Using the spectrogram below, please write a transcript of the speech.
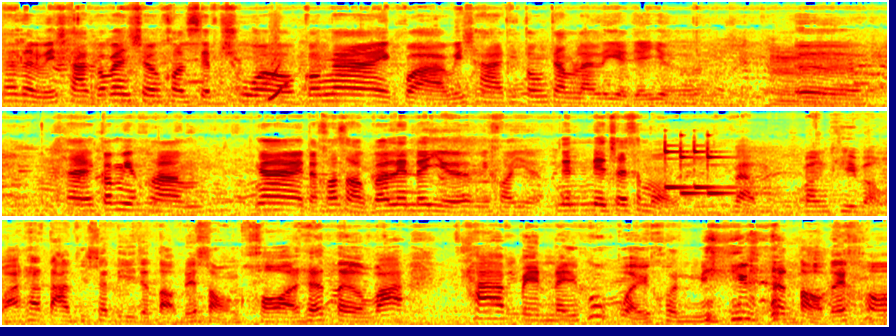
ช่แต่วิชาก็เป็นเชิงคอนเซปชวลก็ง่ายกว่าวิชาที่ต้องจำรายละเอียดเยอะๆเออใช่ก็มีความ ง่ายแต่ข้อสอบก็เล่นได้เยอะมีข้อเยอะเน้นเน้นใช้สมอง แบบบางทีแบบว่าถ้าตามทฤษฎีจะตอบได้สองข้อ ถ้าเติมว่าถ้าเป็นในผู้ป่วยคนนี้ ก็ตอบได้ข้อ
